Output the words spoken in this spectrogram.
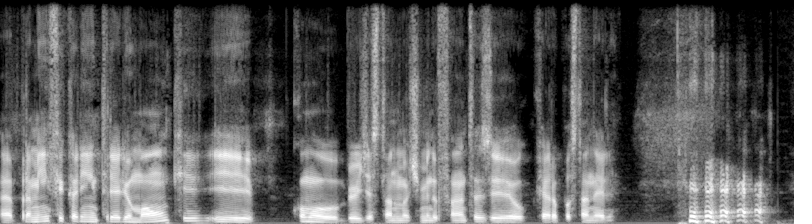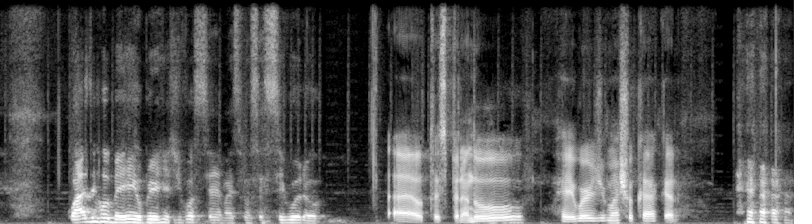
É, para mim ficaria entre ele o Monk, e como o Bridges está no meu time do Fantasy, eu quero apostar nele. Quase roubei o Bridges de você, mas você segurou. É, eu tô esperando o Hayward machucar, cara.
